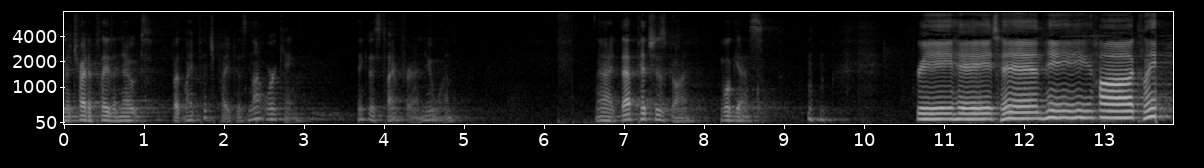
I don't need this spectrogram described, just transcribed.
Going to try to play the note, but my pitch pipe is not working. I think it is time for a new one. All right, that pitch is gone. We'll guess. Create in me a clean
